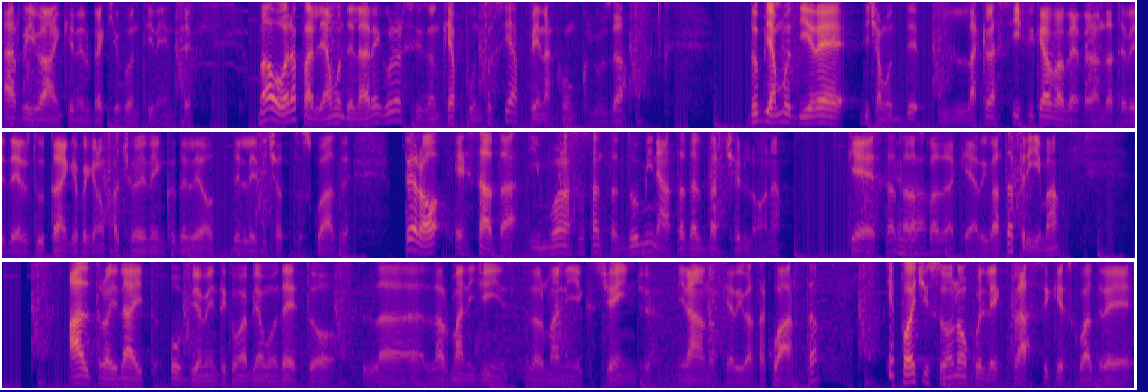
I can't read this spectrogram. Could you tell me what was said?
arriva anche nel vecchio continente. Ma ora parliamo della regular season che appunto si è appena conclusa. Dobbiamo dire, diciamo, de- la classifica, vabbè ve la andate a vedere tutta anche perché non faccio l'elenco delle, ot- delle 18 squadre, però è stata in buona sostanza dominata dal Barcellona, che è stata la Esatto. squadra che è arrivata prima. Altro highlight, ovviamente, come abbiamo detto, la- l'Armani Jeans, l'Armani Exchange Milano che è arrivata quarta. E poi ci sono quelle classiche squadre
